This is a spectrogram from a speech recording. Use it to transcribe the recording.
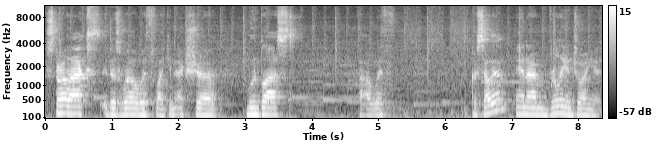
Snorlax. It does well with like an extra Moonblast uh, with Cresselia, and I'm really enjoying it.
